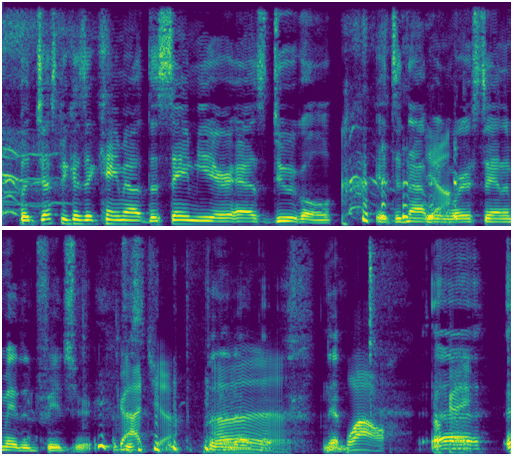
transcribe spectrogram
but just because it came out the same year as Doogal, it did not Yeah. win worst animated feature. Gotcha. put it out there. Uh, Yep. wow. Okay. Uh,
